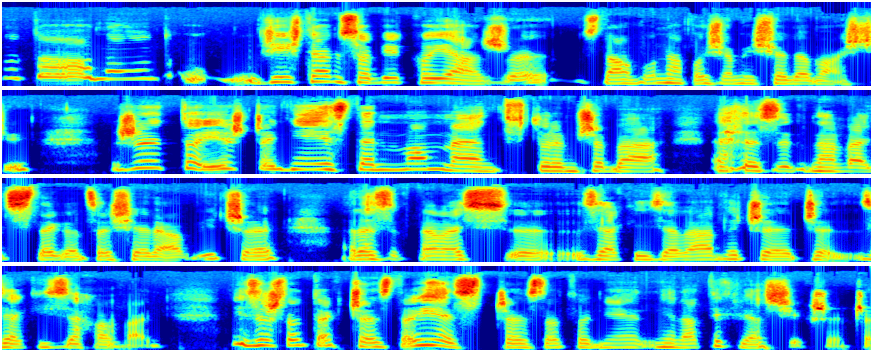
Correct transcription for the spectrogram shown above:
no to no, gdzieś tam sobie kojarzy, znowu na poziomie świadomości, że to jeszcze nie jest ten moment, w którym trzeba rezygnować z tego, co się robi, czy rezygnować z, jakiejś zabawy, czy, czy z jakichś zachowań. I zresztą tak często jest. Często to nie, nie natychmiast się krzyczy,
